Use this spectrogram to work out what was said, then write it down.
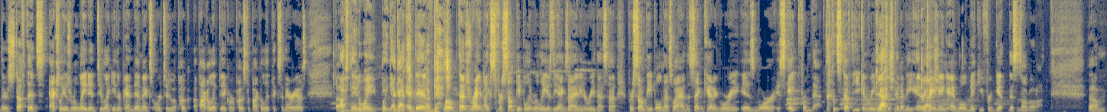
there's stuff that's actually is related to like either pandemics or to ap- apocalyptic or post-apocalyptic scenarios. Um, I've stayed away, but I got you. And then, well, you. that's right. Like for some people, it relieves the anxiety to read that stuff. For some people, and that's why I had the second category is more escape from that stuff that you can read. That's just going to be entertaining and will make you forget this is all going on. Um,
